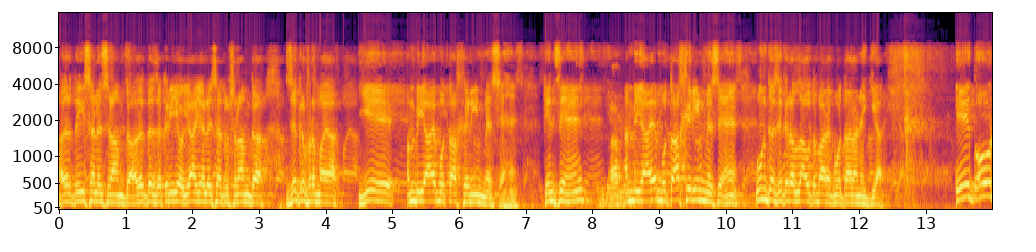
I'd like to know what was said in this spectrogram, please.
حضرت عیسیٰ علیہ السلام کا، حضرت ذکریہ اور یا علیہ السلام کا ذکر فرمایا۔ یہ انبیاء متاثرین میں سے ہیں۔ کن سے ہیں؟ انبیاء متاخرین میں سے ہیں۔ ان کا ذکر اللہ تبارک و تعالیٰ نے کیا۔ ایک اور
